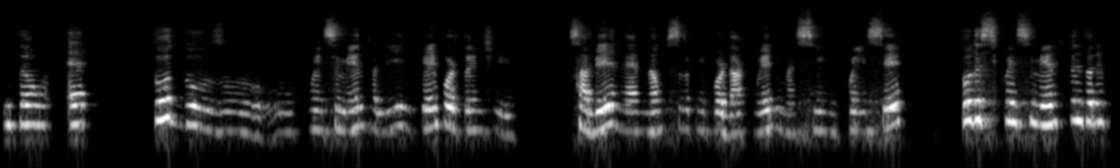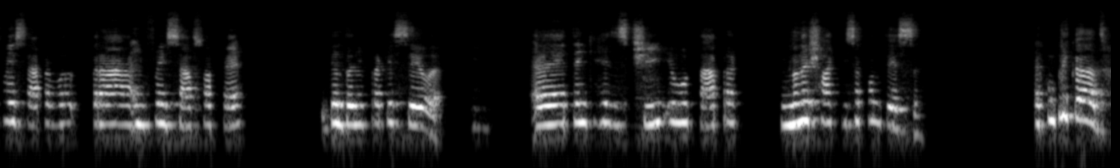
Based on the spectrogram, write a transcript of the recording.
Então, é todo o, o conhecimento ali, que é importante saber, né? Não precisa concordar com ele, mas sim conhecer todo esse conhecimento, tentando influenciar para influenciar a sua fé e tentando enfraquecê-la. É, tem que resistir e lutar para não deixar que isso aconteça. É complicado.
